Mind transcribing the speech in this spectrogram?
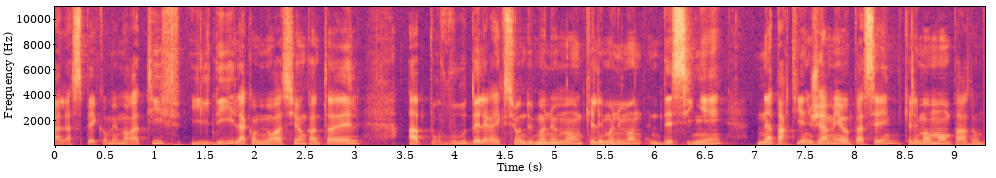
à l'aspect commémoratif. Il dit La commémoration, quant à elle, a pour vous de l'érection du monument que les monuments désignés n'appartiennent jamais au passé, que les moments, pardon,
